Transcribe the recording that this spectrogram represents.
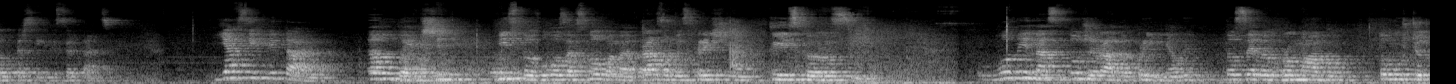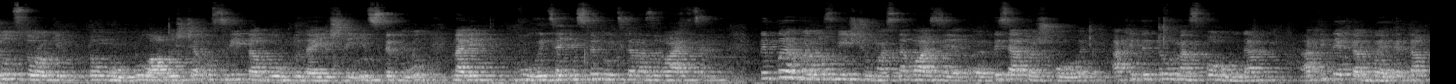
докторських дисертацій. Я всіх вітаю на Лубенщині. Місто було засновано разом із хрещенням Київської Росії. Вони нас дуже радо прийняли до себе в громаду, тому що тут 100 років тому була вища освіта, був педагогічний інститут, навіть вулиця інститутська називається. Тепер ми розміщуємось на базі е, 10-ї школи, архітектурна споруда, архітектор Бекета.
